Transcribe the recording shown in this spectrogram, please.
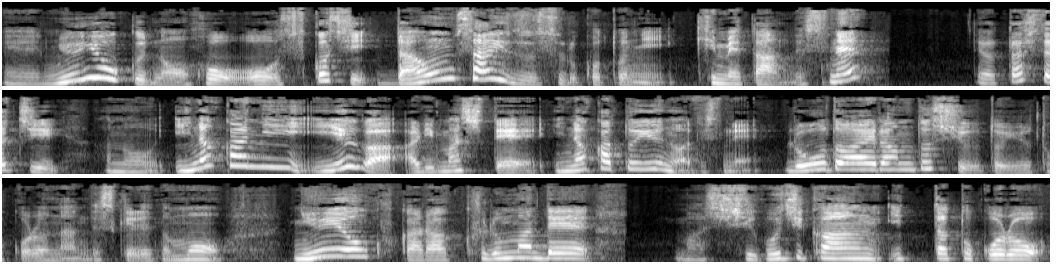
えニューヨークの方を少しダウンサイズすることに決めたんですね。で私たち、あの、田舎に家がありまして、田舎というのはですね、ロードアイランド州というところなんですけれども、ニューヨークから車で、まあ、4、5時間行ったところ、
